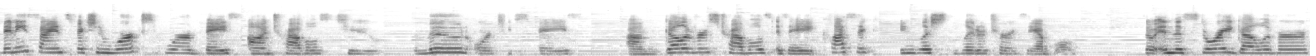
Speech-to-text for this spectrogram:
Many science fiction works were based on travels to the moon or to space. Um, Gulliver's Travels is a classic English literature example. So, in the story, Gulliver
